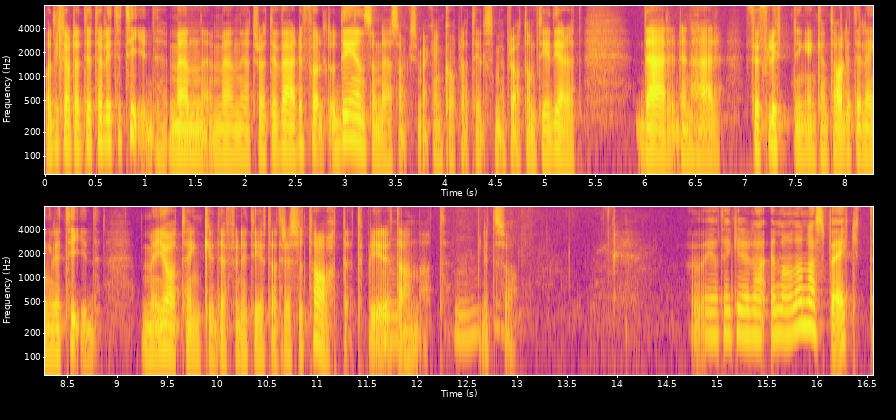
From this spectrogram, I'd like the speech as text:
Och det är klart att det tar lite tid, men, men jag tror att det är värdefullt. Och det är en sån där sak som jag kan koppla till, som jag pratade om tidigare. Att där den här förflyttningen kan ta lite längre tid. Men jag tänker definitivt att resultatet blir ett mm. annat. Mm. Lite så. Jag tänker en, en annan aspekt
